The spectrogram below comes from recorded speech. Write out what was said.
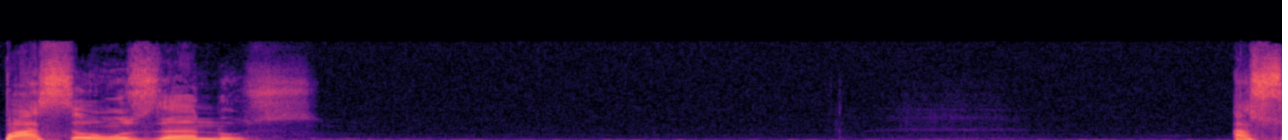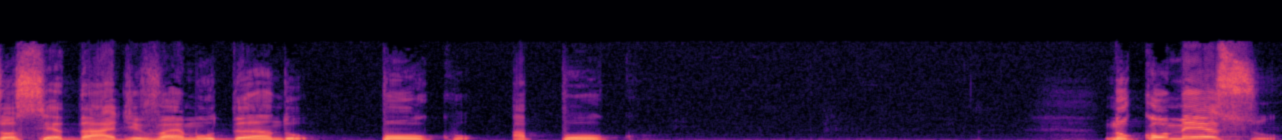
Passam os anos. A sociedade vai mudando pouco a pouco. No começo,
